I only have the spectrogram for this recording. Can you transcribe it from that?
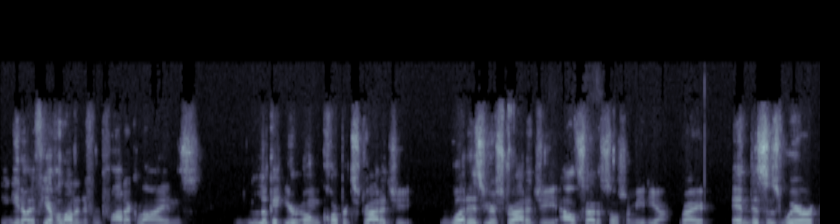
you know, if you have a lot of different product lines, look at your own corporate strategy. What is your strategy outside of social media, right? And this is where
